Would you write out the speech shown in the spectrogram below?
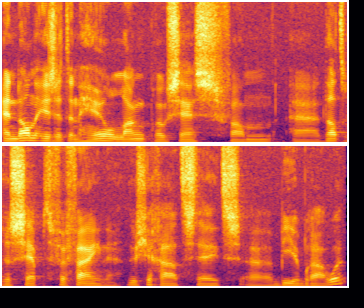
En dan is het een heel lang proces van uh, dat recept verfijnen. Dus je gaat steeds uh, bier brouwen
